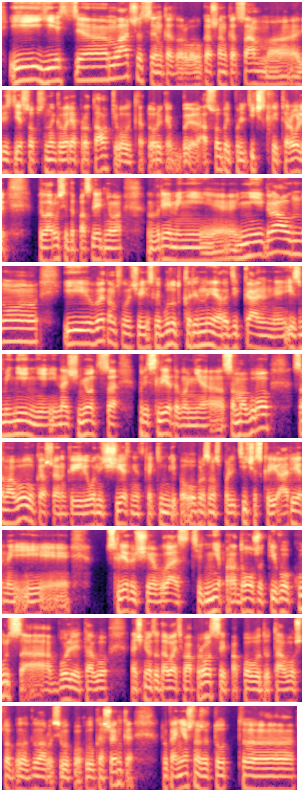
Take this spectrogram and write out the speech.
И есть э, младший сын, которого. Лукашенко сам э, везде, собственно говоря, проталкивал, и который как бы особой политической роли Беларуси до последнего времени не играл, но и в этом случае, если будут коренные радикальные изменения и начнется преследование самого, самого Лукашенко, или он исчезнет каким-либо образом с политической арены и следующая власть не продолжит его курс, а более того начнет задавать вопросы по поводу того, что было в Беларуси в эпоху Лукашенко, то, конечно же, тут э,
